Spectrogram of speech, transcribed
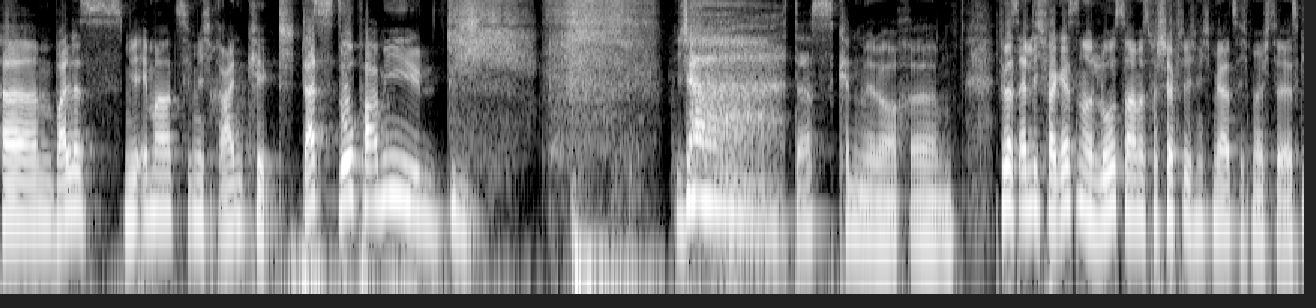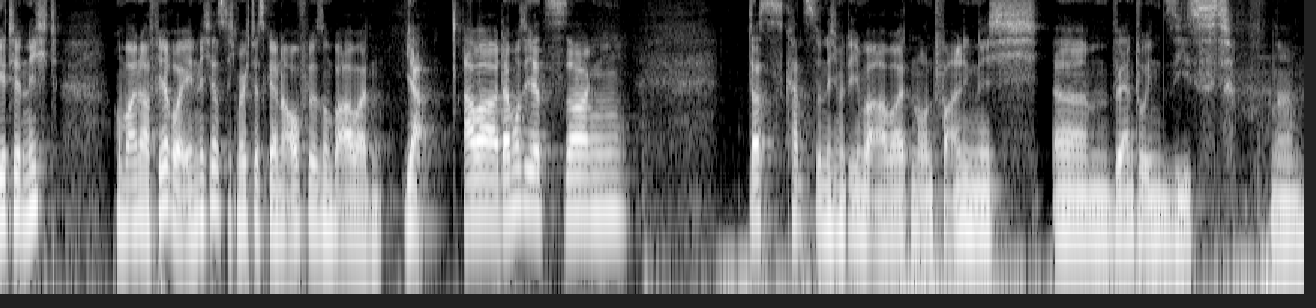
Ähm, weil es mir immer ziemlich reinkickt. Das Dopamin. Ja, das kennen wir doch. Ähm, ich will das endlich vergessen und los haben. Es beschäftigt mich mehr, als ich möchte. Es geht hier nicht um eine Affäre oder ähnliches. Ich möchte es gerne auflösen und bearbeiten. Ja, aber da muss ich jetzt sagen, das kannst du nicht mit ihm bearbeiten und vor allen Dingen nicht, ähm, während du ihn siehst. Ne?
